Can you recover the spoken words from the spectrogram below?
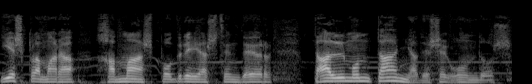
y exclamara jamás podré ascender tal montaña de segundos.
